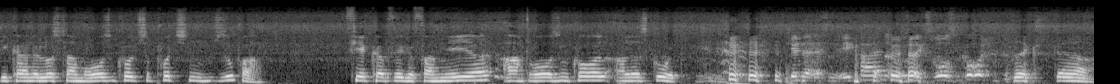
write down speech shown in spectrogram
die keine Lust haben, Rosenkohl zu putzen, super. Vierköpfige Familie, acht Rosenkohl, alles gut. Kinder essen eh keinen, also sechs Rosenkohl. Sechs, genau.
